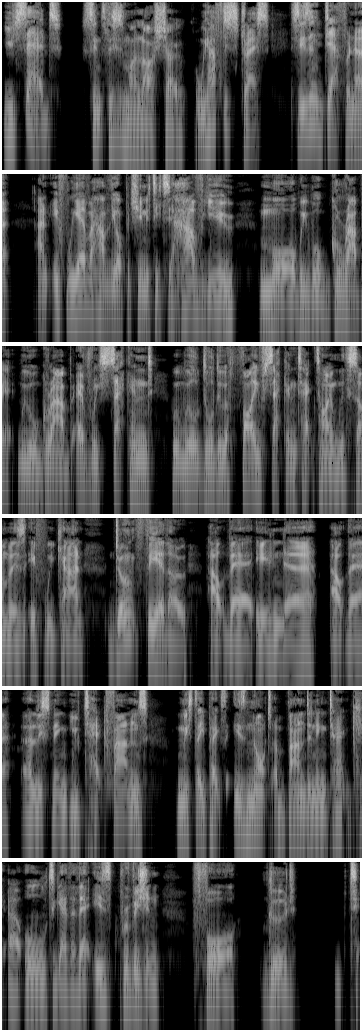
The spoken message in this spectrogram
you said since this is my last show, we have to stress this isn't definite, and if we ever have the opportunity to have you more, we will grab it. We will grab every second. We will we'll do a five second tech time with Summers if we can. Don't fear though, out there in, uh, out there, uh, listening, you tech fans. Missed Apex is not abandoning tech, uh, altogether. There is provision for good t-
